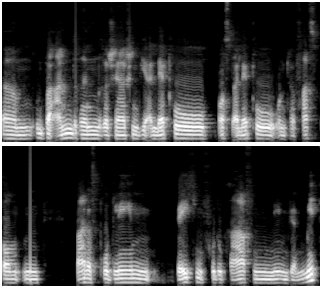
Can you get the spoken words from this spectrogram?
Ähm, und bei anderen Recherchen wie Aleppo, Ost-Aleppo unter Fassbomben war das Problem, welchen Fotografen nehmen wir mit,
